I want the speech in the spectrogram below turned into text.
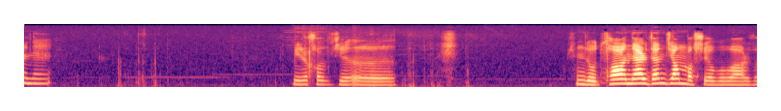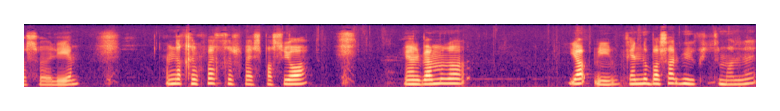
Anne. Miracle'cı. Şimdi o ta nereden cam basıyor bu arada söyleyeyim. Hem de 45-45 basıyor. Yani ben bunu yapmayayım. Kendi basar büyük ihtimalle.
